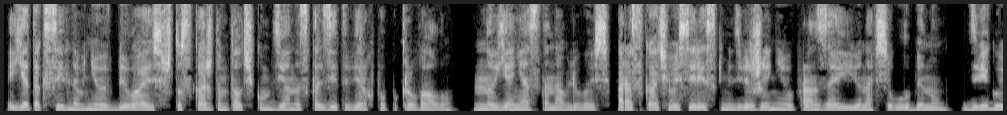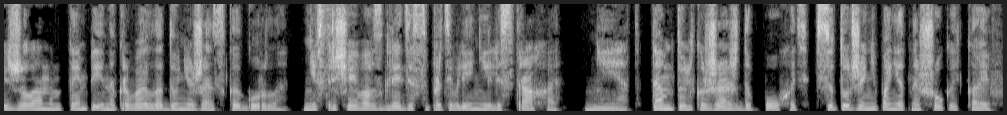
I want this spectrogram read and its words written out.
Я так сильно в нее вбиваюсь, что с каждым толчком Диана скользит вверх по покрывалу. Но я не останавливаюсь, а раскачиваясь резкими движениями пронзаю ее на всю глубину. Двигаюсь в желанном темпе и накрываю ладонью женское горло. Не встречая во взгляде сопротивления или страха, нет, там только жажда, похоть, все тот же непонятный шок и кайф.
